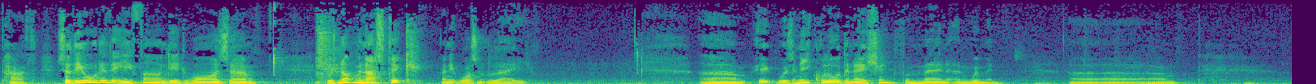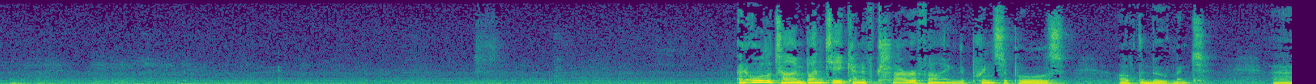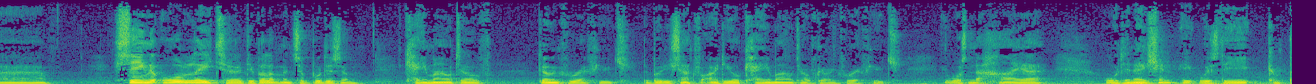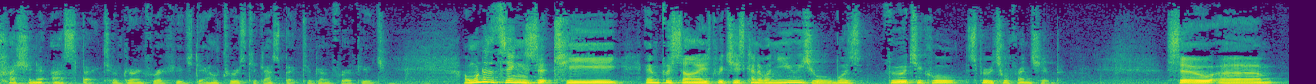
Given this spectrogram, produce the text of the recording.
path. So the order that he founded was um, was not monastic and it wasn't lay. Um, it was an equal ordination for men and women. Um, And all the time, Bhante kind of clarifying the principles of the movement, uh, seeing that all later developments of Buddhism came out of going for refuge. The Bodhisattva ideal came out of going for refuge. It wasn't a higher ordination, it was the compassionate aspect of going for refuge, the altruistic aspect of going for refuge. And one of the things that he emphasized, which is kind of unusual, was vertical spiritual friendship. So um,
